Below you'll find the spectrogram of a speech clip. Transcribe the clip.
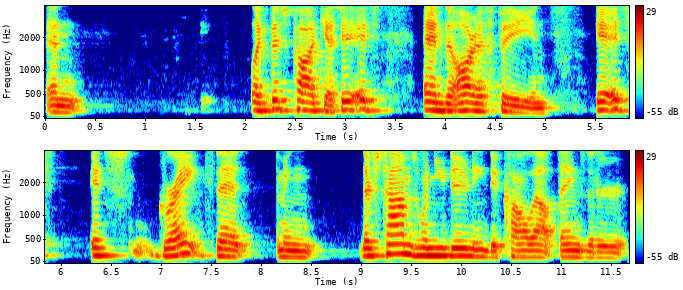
and like this podcast it, it's and the rfp and it, it's it's great that i mean there's times when you do need to call out things that are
